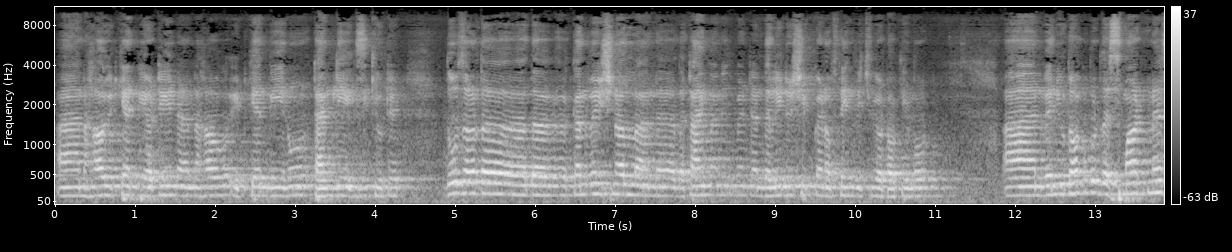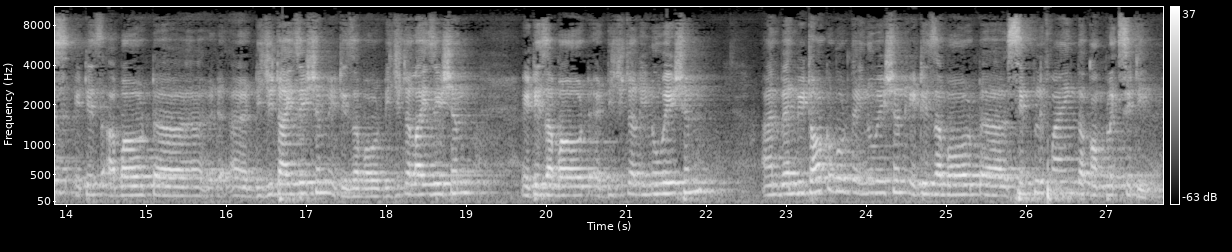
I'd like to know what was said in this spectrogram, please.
and how it can be attained and how it can be you know timely executed those are the the conventional and uh, the time management and the leadership kind of thing which we are talking about. And when you talk about the smartness it is about uh, uh, digitization it is about digitalization it is about uh, digital innovation. And when we talk about the innovation it is about uh, simplifying the complexity.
